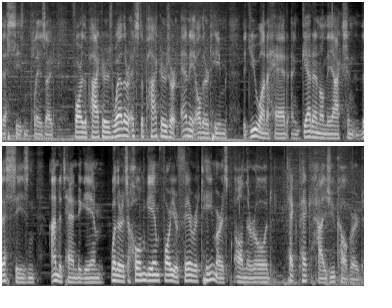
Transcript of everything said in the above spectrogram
this season plays out for the Packers, whether it's the Packers or any other team that you want to head and get in on the action this season and attend a game. Whether it's a home game for your favourite team or it's on the road, TickPick has you covered.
